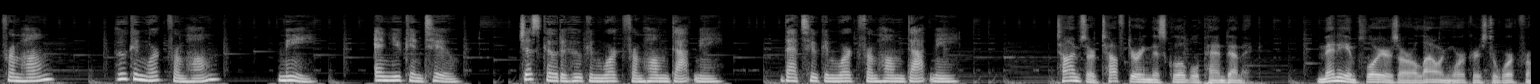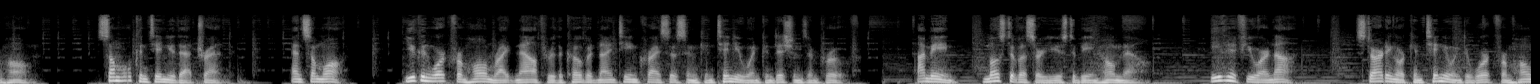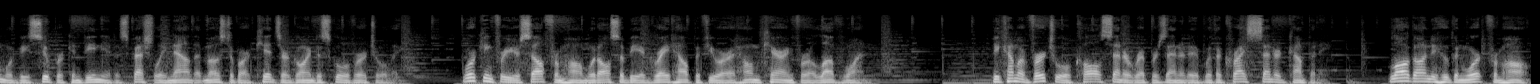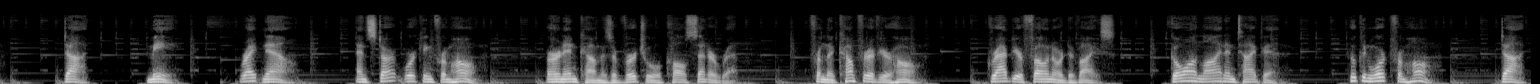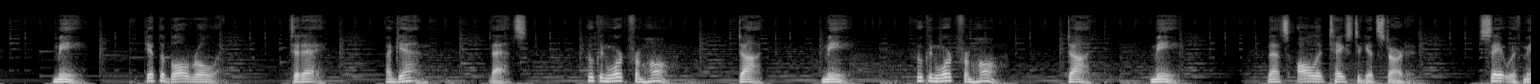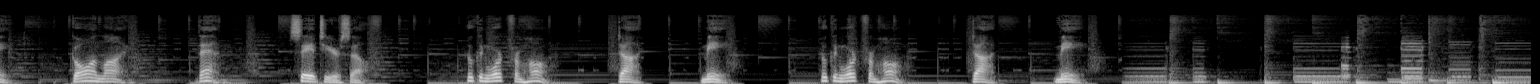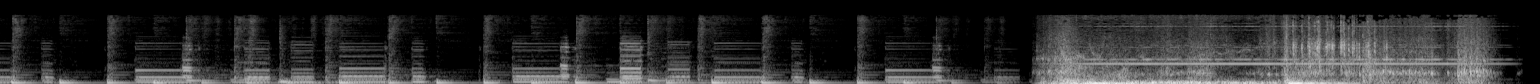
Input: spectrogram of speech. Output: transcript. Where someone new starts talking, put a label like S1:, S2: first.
S1: From home? Who can work from home? Me. And you can too. Just go to whocanworkfromhome.me. That's whocanworkfromhome.me.
S2: Times are tough during this global pandemic. Many employers are allowing workers to work from home. Some will continue that trend. And some won't. You can work from home right now through the COVID 19 crisis and continue when conditions improve. I mean, most of us are used to being home now. Even if you are not. Starting or continuing to work from home would be super convenient, especially now that most of our kids are going to school virtually. Working for yourself from home would also be a great help if you are at home caring for a loved one. Become a virtual call center representative with a Christ centered company. Log on to who can work from home. Dot. Me. Right now. And start working from home. Earn income as a virtual call center rep. From the comfort of your home. Grab your phone or device. Go online and type in. Who can work from home? Dot. Me. Get the ball rolling. Today. Again. That's. Who can work from home? Dot. Me. Who can work from home? Dot. Me. That's all it takes to get started. Say it with me. Go online. Then. Say it to yourself. Who can work from home? Dot. Me. Who can work from home? Dot. Me. Thank you.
